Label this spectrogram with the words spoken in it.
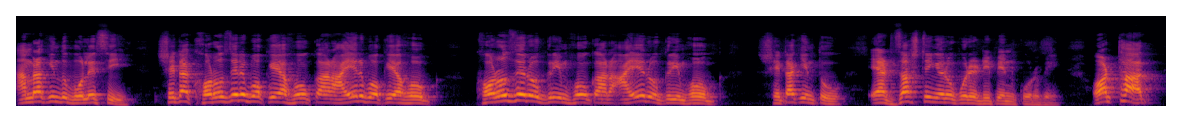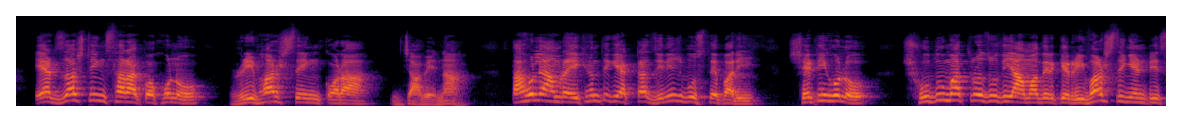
আমরা কিন্তু বলেছি, সেটা খরচের বকেয়া হোক আর আয়ের বকেয়া হোক, খরচের অগ্রিম হোক আর আয়ের অগ্রিম হোক, সেটা কিন্তু অ্যাডজাস্টিংয়ের উপরে ডিপেন্ড করবে। অর্থাৎ অ্যাডজাস্টিং ছাড়া কখনো রিভার্সিং করা যাবে না। তাহলে আমরা এখান থেকে একটা জিনিস বুঝতে পারি, সেটি হলো, শুধুমাত্র যদি আমাদেরকে রিভার্সিং এন্ট্রিজ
